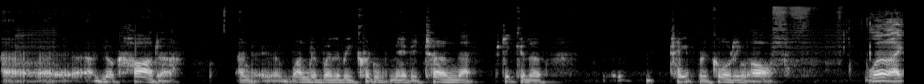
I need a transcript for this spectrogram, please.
uh, look harder and wondered whether we couldn't maybe turn that particular tape recording off. Well, I,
